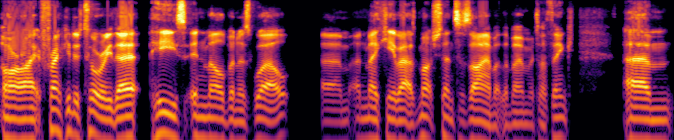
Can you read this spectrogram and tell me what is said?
All right, Frankie Dettori there. He's in Melbourne as well, um, and making about as much sense as I am at the moment. I think um,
